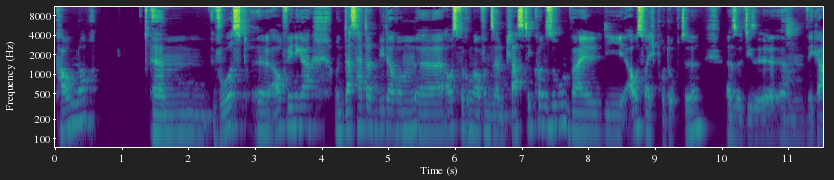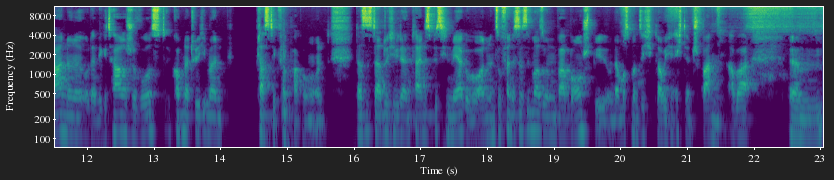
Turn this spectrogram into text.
kaum noch. Ähm, Wurst äh, auch weniger. Und das hat dann wiederum äh, Auswirkungen auf unseren Plastikkonsum, weil die Ausweichprodukte, also diese ähm, vegane oder vegetarische Wurst, kommt natürlich immer in Plastikverpackungen. Und das ist dadurch wieder ein kleines bisschen mehr geworden. Insofern ist das immer so ein Wabonspiel und da muss man sich, glaube ich, echt entspannen. Aber ähm,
